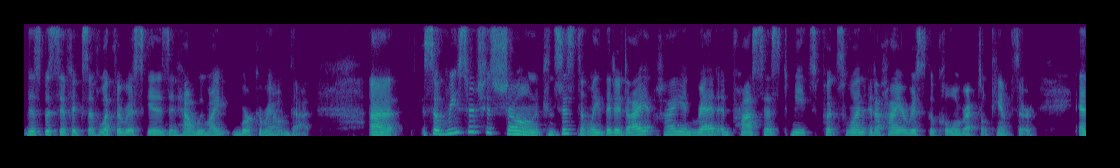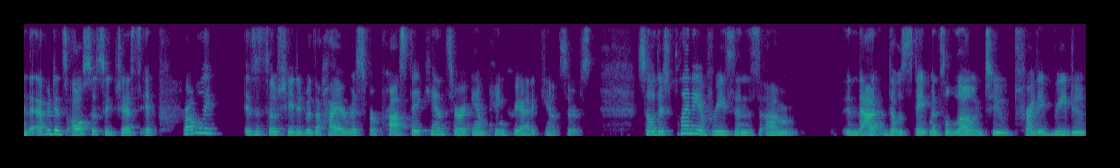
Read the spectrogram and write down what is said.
the specifics of what the risk is and how we might work around that. Uh, so research has shown consistently that a diet high in red and processed meats puts one at a higher risk of colorectal cancer. And the evidence also suggests it probably is associated with a higher risk for prostate cancer and pancreatic cancers. So there's plenty of reasons um, in that those statements alone to try to redo,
